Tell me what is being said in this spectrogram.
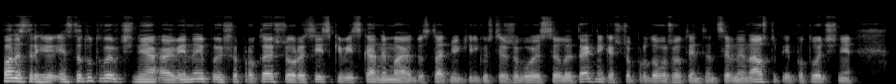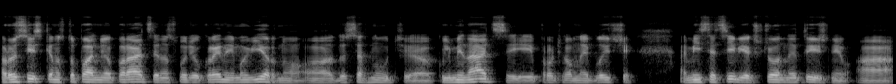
Пане Сергію, інститут вивчення е, війни пише про те, що російські війська не мають достатньої кількості живої сили техніки, щоб продовжувати інтенсивний наступ і поточні російські наступальні операції на сході України ймовірно е, досягнуть е, кульмінації протягом найближчих місяців, якщо не тижнів. А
